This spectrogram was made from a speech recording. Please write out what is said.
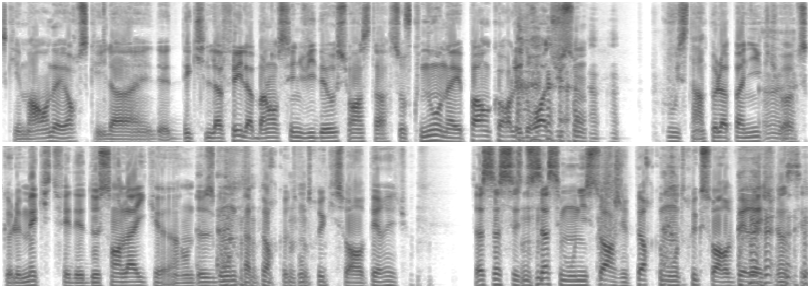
Ce qui est marrant d'ailleurs, parce qu'il a, dès qu'il l'a fait, il a balancé une vidéo sur Insta. Sauf que nous, on n'avait pas encore les droits du son. Du coup, c'était un peu la panique, tu vois, parce que le mec, il te fait des 200 likes euh, en deux secondes, t'as peur que ton truc il soit repéré, tu vois. Ça, ça, c'est, ça, c'est mon histoire. J'ai peur que mon truc soit repéré. tu vois, c'est,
